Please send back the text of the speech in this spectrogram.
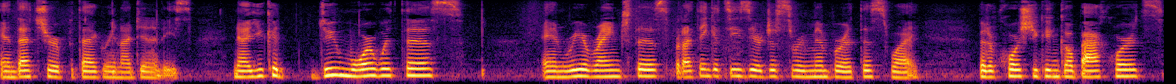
And that's your Pythagorean identities. Now you could do more with this and rearrange this, but I think it's easier just to remember it this way. But of course you can go backwards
